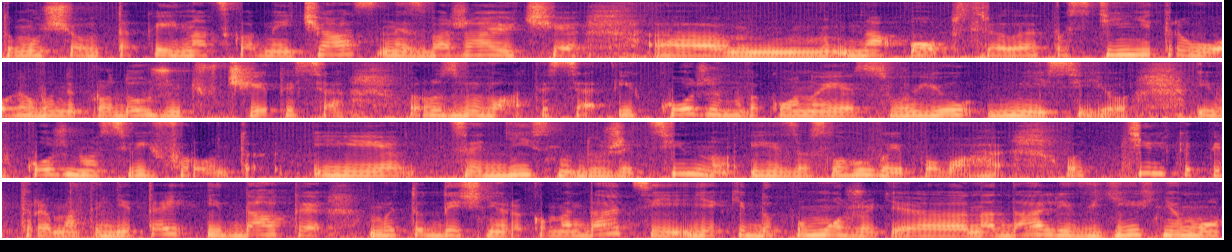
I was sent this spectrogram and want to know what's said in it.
тому що в такий надскладний час, незважаючи на обстріли, постійні тривоги, вони продовжують вчитися, розвиватися, і кожен виконує свою місію, і в кожного свій фронт. І це дійсно дуже цінно і заслуговує поваги. От тільки підтримати дітей і дати методичні рекомендації, які допоможуть е, надалі в їхньому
